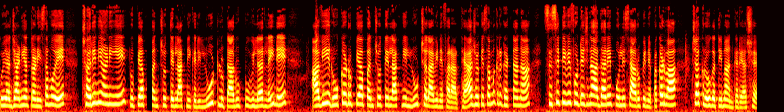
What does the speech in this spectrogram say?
કોઈ અજાણ્યા ત્રણ ઇસમોએ છરીની અણીએ રૂપિયા પંચોતેર લાખની કરી લૂંટ. લૂંટારૂ ટુ વ્હીલર લઈને આવી રોકડ રૂપિયા પંચોતેર લાખની લૂંટ ચલાવીને ફરાર થયા. જોકે સમગ્ર ઘટનાના સીસીટીવી ફૂટેજના આધારે પોલીસે આરોપીને પકડવા ચક્રો ગતિમાન કર્યા છે.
